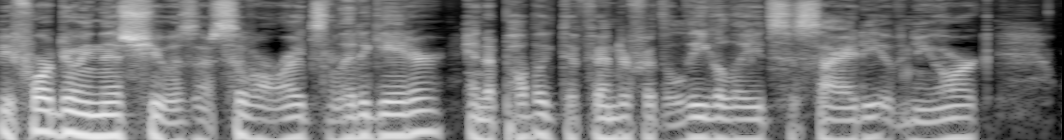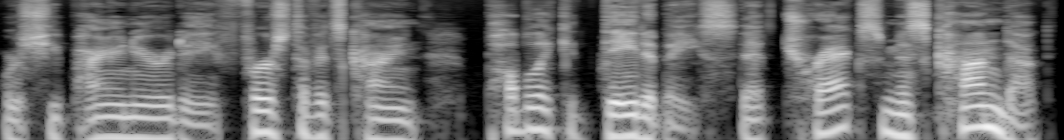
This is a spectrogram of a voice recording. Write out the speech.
Before doing this, she was a civil rights litigator and a public defender for the Legal Aid Society of New York, where she pioneered a first of its kind public database that tracks misconduct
